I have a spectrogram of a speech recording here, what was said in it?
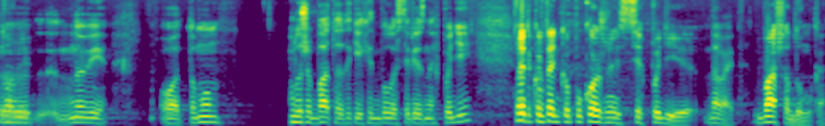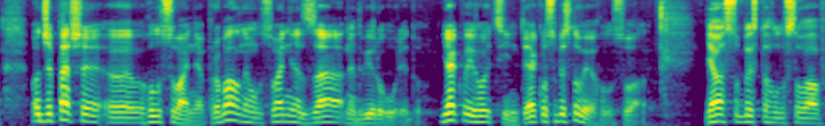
Нові. нові. От, тому дуже багато таких відбулося різних подій. Давайте коротенько по кожній з цих подій. Давайте. Ваша думка. Отже, перше е, голосування, провалене голосування за недовіру уряду. Як ви його оціните? Як особисто ви голосували? Я особисто голосував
